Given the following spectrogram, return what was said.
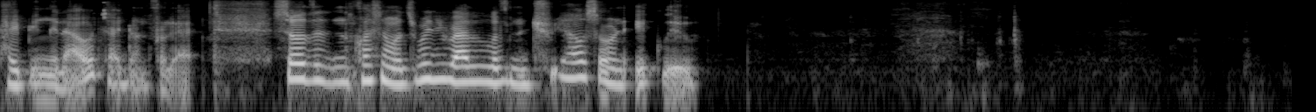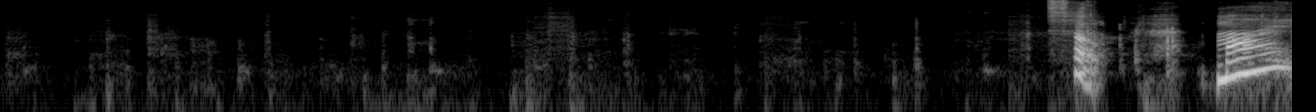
typing it out so I don't forget. So the question was, would you rather live in a treehouse or an igloo? So my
